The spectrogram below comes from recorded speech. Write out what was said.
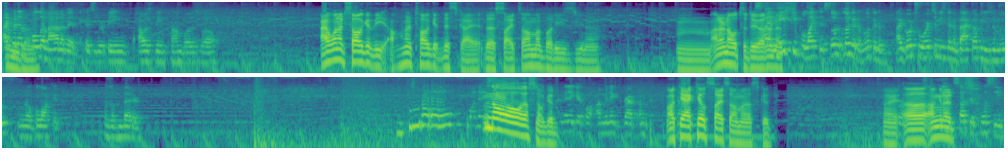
I couldn't done. pull him out of it because you were being. I was being comboed as well. I wanna target the I wanna target this guy, the Saitama, but he's, you know. Hmm, I don't know what to do, I I, don't know. hate if- people like this. Look, look at him. Look at him. I go towards him. He's gonna back up. Use a move. I'm gonna block it because I'm better. No. No, that's not good. I'm gonna get. I'm gonna grab. I'm, Okay, I killed Saitama, that's good. Alright, Bro, uh, I'm gonna... Such a pussy.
